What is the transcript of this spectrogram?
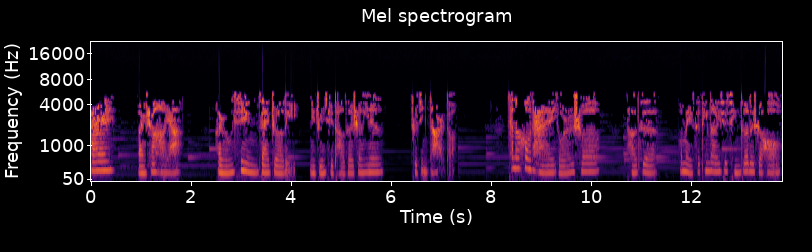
嗨，晚上好呀！很荣幸在这里，你准许桃子的声音住进你的耳朵。看到后台有人说，桃子，我每次听到一些情歌的时候，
